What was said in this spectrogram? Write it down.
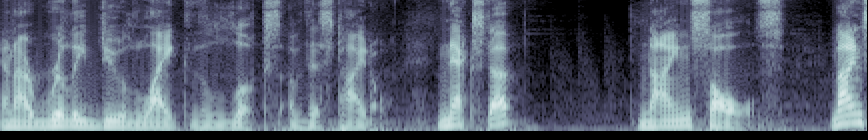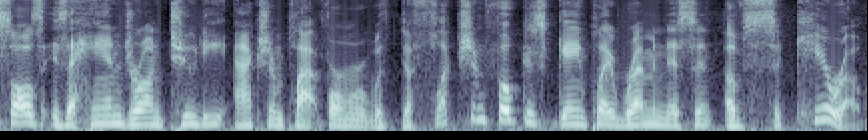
and I really do like the looks of this title. Next up, Nine Sols. Nine Sols is a hand drawn 2D action platformer with deflection focused gameplay reminiscent of Sekiro.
